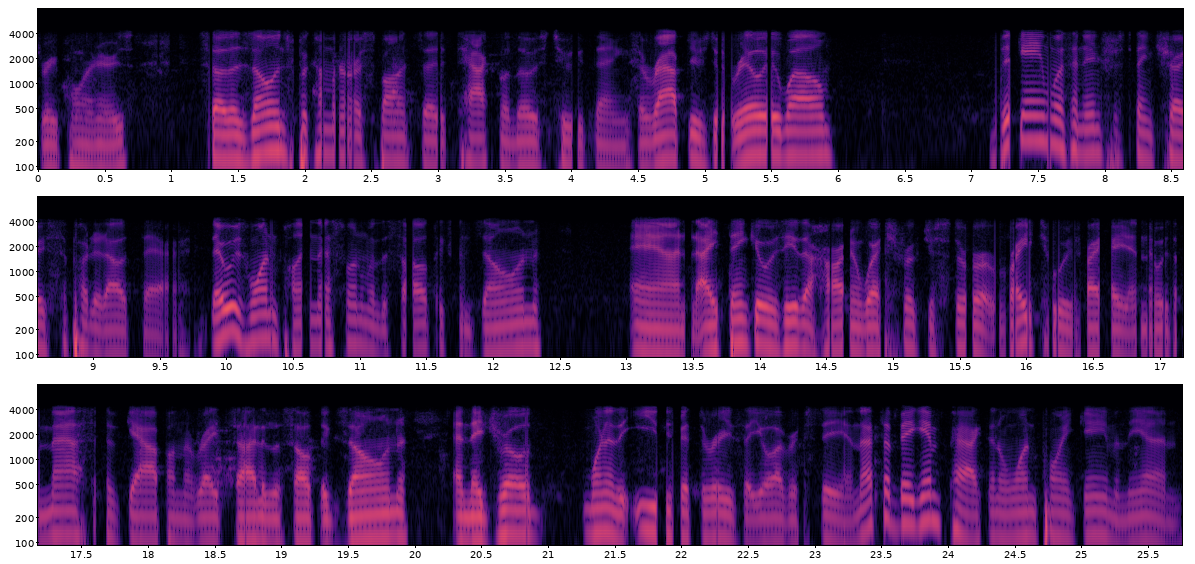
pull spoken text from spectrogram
three pointers. So the zone's becoming a response to tackle those two things. The Raptors do really well. This game was an interesting choice to put it out there. There was one play in this one with the Celtics in zone, and I think it was either Harden or Westbrook just threw it right to his right, and there was a massive gap on the right side of the Celtic zone, and they drilled one of the easiest threes that you'll ever see, and that's a big impact in a one-point game in the end.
